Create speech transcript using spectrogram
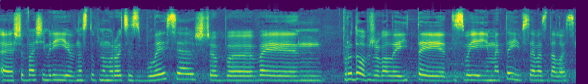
е, щоб ваші мрії в наступному році збулися, щоб е, ви продовжували йти до своєї мети і все вас вдалося.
